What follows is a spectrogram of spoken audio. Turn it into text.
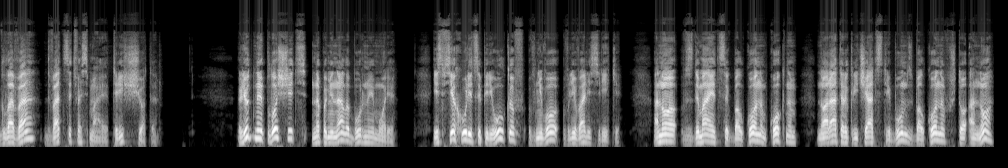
Глава 28. Три счета. Людная площадь напоминала бурное море. Из всех улиц и переулков в него вливались реки. Оно вздымается к балконам, к окнам, но ораторы кричат с трибун, с балконов, что оно,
